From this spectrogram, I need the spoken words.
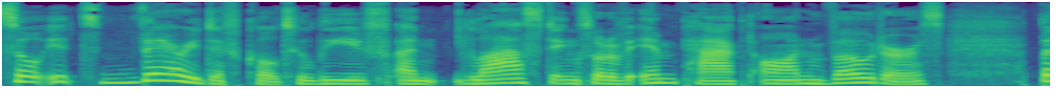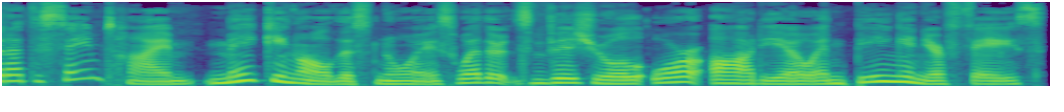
So it's very difficult to leave a lasting sort of impact on voters. But at the same time, making all this noise, whether it's visual or audio and being in your face,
